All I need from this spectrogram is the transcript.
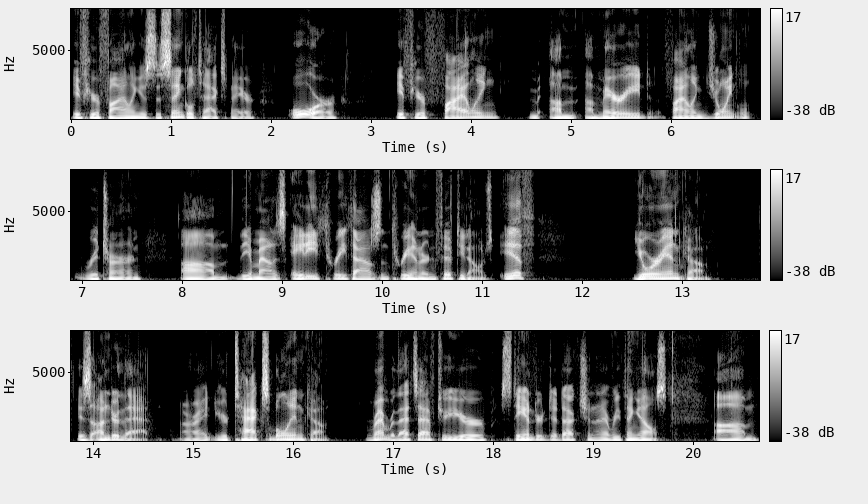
if you're filing as a single taxpayer, or if you're filing um, a married filing joint return, um, the amount is eighty-three thousand three hundred and fifty dollars. If your income is under that, all right, your taxable income. Remember, that's after your standard deduction and everything else. Um,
